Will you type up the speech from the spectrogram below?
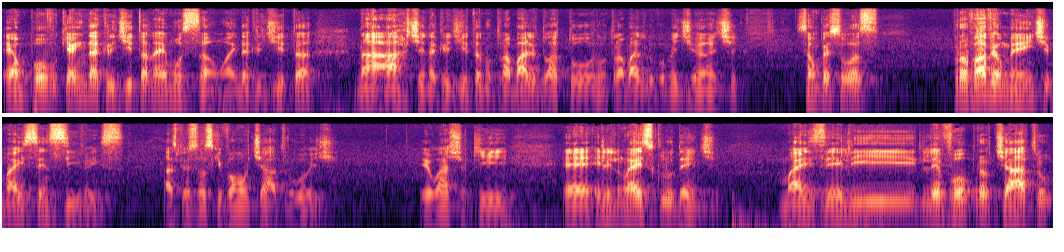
é um povo que ainda acredita na emoção, ainda acredita na arte, ainda acredita no trabalho do ator, no trabalho do comediante. São pessoas provavelmente mais sensíveis as pessoas que vão ao teatro hoje. Eu acho que é, ele não é excludente, mas ele levou para o teatro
